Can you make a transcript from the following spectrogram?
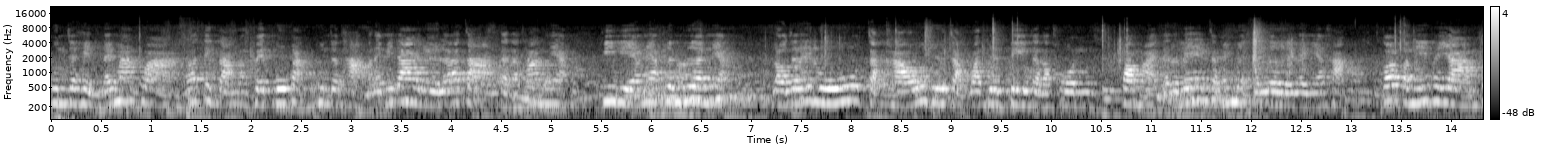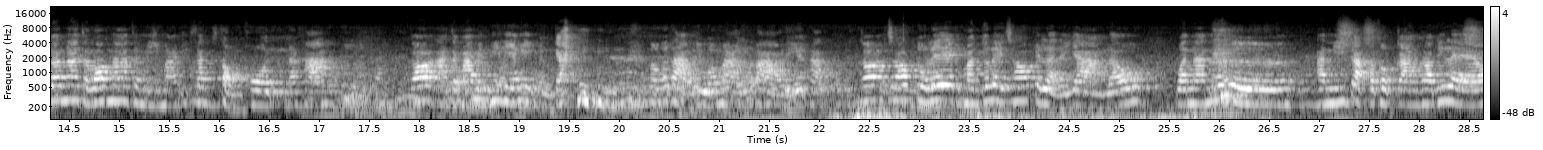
คุณจะเห็นได้มากกว่าถ้าติดตามทางเฟซบุ๊กอะ คุณจะถามอะไรไม่ได้เลย แล้วอาจารย์แต่ละท่านเนี่ย พี่เลี้ยงเนี่ย เพื่อนๆเนี่ย เราจะได้รู้จากเขาดูจากวันเดือนปีแต่ละคน ความหมายแต่ละเลขจะไม่เหมือนกันเลยอะไรเงี้ยค่ะ ก็ตอนนี้พยายามก็น่าจะรอบหน้าจะมีมาอีกสักสองคนนะคะ ก็อาจจะมาเป็นพี่เลี้ยงอีกเหมือนกันเขาก็ถามอยู่ว่ามาหรือเปล่าอะไรเงี้ยค่ะ ก็ชอบตัวเลขมันก็เลยชอบเป็นหลายๆอย่าง แล้ววันนั้นก็คืออันนี้จากประสบการณ์คราวที่แล้ว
